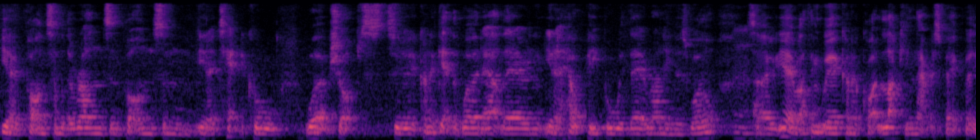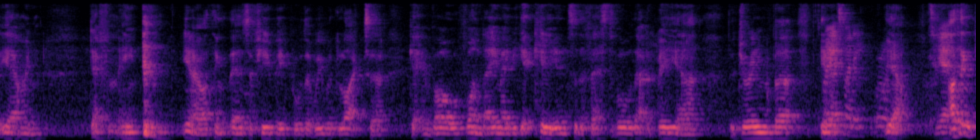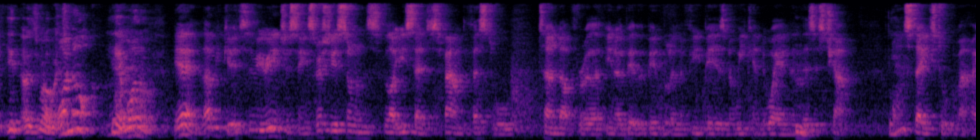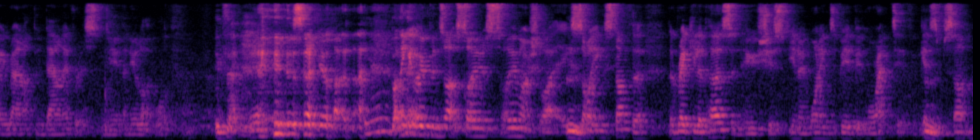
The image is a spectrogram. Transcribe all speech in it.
you know, put on some of the runs and put on some, you know, technical workshops to kind of get the word out there and you know help people with their running as well. Mm. So yeah, I think we're kind of quite lucky in that respect. But yeah, I mean, definitely, you know, I think there's a few people that we would like to get involved one day. Maybe get Kilian to the festival. That would be uh, the dream. But you 2020. Know, yeah. Yeah. I think you know, as well. Why not? Yeah, yeah, why not? Yeah, that'd be good. It'd be really interesting, especially if someone's like you said, just found the festival, turned up for a you know a bit of a bimble and a few beers and a weekend away, and then mm. there's this chap yeah. on stage talking about how he ran up and down Everest, and, you, and you're like, what the fuck? Exactly. Yeah. so you're like that. Yeah. But I think it opens up so so much like mm. exciting mm. stuff for the regular person who's just you know wanting to be a bit more active and get mm. some sun.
